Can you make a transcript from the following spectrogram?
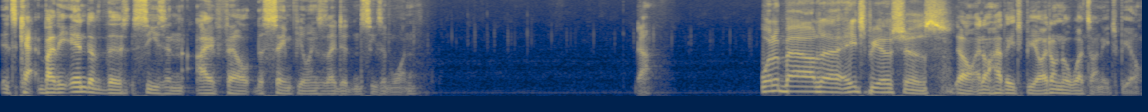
it's ca- by the end of the season, I felt the same feelings as I did in season one. Yeah, what about uh, HBO shows? no, I don't have HBO. I don't know what's on HBO.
